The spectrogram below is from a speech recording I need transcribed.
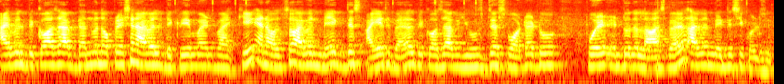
I will because I've done one operation I will decrement my k and also I will make this ith barrel because I've used this water to pour it into the last barrel I will make this equal to 0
